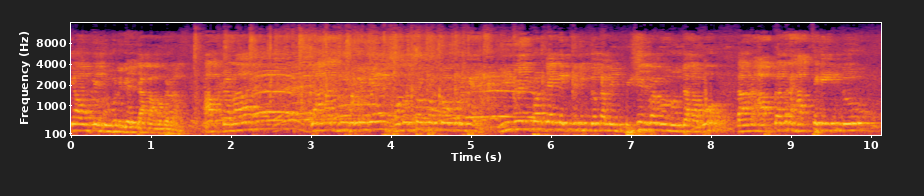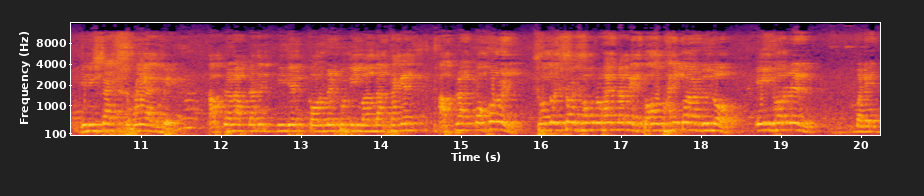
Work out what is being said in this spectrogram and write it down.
কাউকে যুবলীগের জায়গা হবে না। আপনারা কখনোই সদস্য নামে করার জন্য এই ধরনের মানে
